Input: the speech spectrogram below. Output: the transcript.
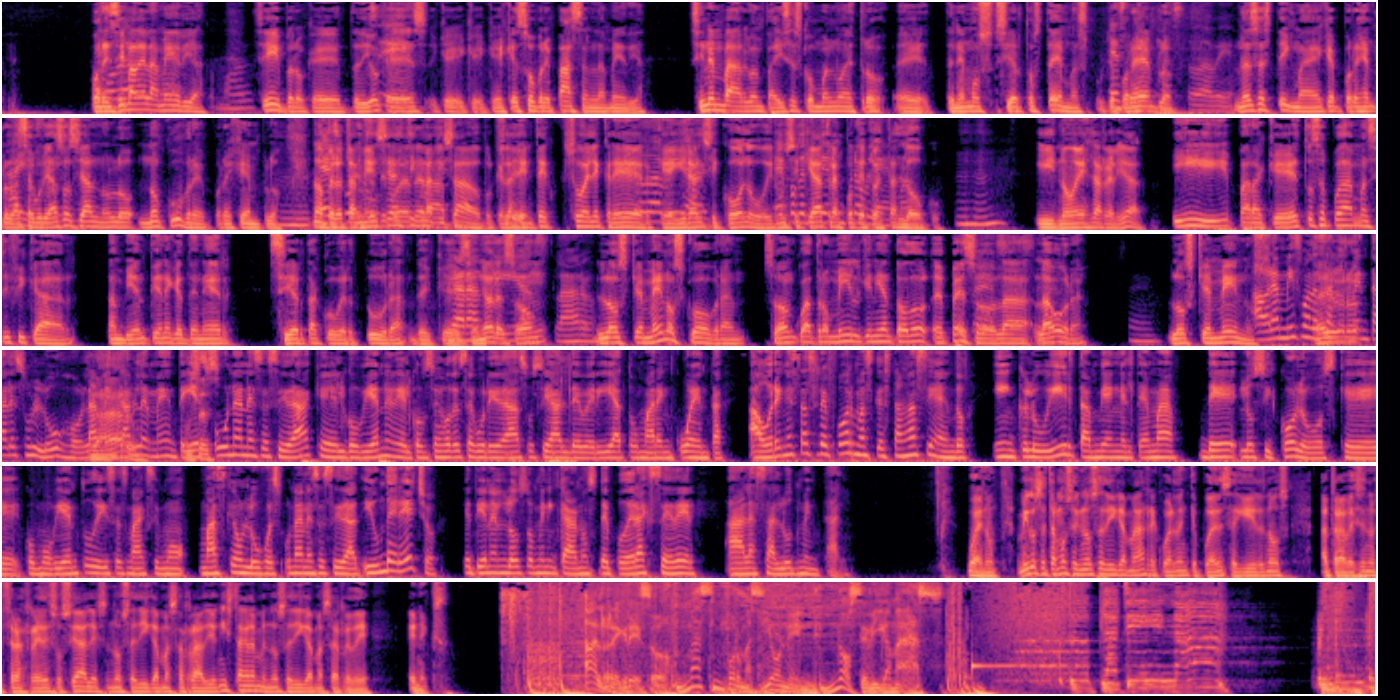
por encima de la media. Sí, pero que te digo que es que, que, que, que sobrepasan la media. Sin embargo, en países como el nuestro eh, tenemos ciertos temas, porque por ejemplo, todavía. no es estigma, es que por ejemplo la seguridad sí. social no lo no cubre, por ejemplo. No, pero también se ha estigmatizado terapia. porque Sí. la gente suele creer que ir al psicólogo, ir a un psiquiatra es porque tú estás problema. loco. Y no es la realidad. Y para que esto se pueda masificar, también tiene que tener cierta cobertura de que, Garantías, señores, son claro. los que menos cobran, son cuatro mil quinientos do- eh, pesos la, sí. la hora. Los que menos. Ahora mismo la salud creo- mental es un lujo, Claro. lamentablemente, y es Entonces- una necesidad que el gobierno y el Consejo de Seguridad Social debería tomar en cuenta. Ahora en estas reformas que están haciendo, incluir también el tema de los psicólogos, que como bien tú dices, Máximo, más que un lujo, es una necesidad y un derecho que tienen los dominicanos de poder acceder a la salud mental. Bueno, amigos, estamos en No se diga más. Recuerden que pueden seguirnos a través de nuestras redes sociales, No se diga más a radio en Instagram, y No se diga más RD en X. Al regreso, más información en No se diga más. Top Latina.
